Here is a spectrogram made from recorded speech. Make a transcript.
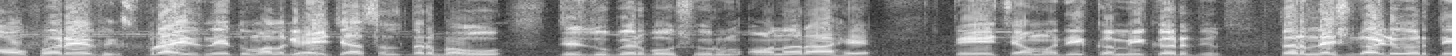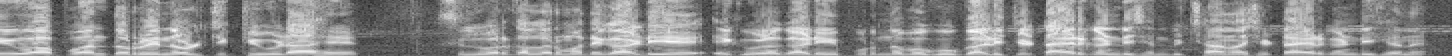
ऑफर आहे फिक्स प्राईजने तुम्हाला घ्यायचे असेल तर भाऊ जे जुबेर भाऊ शोरूम ऑनर आहे ते याच्यामध्ये कमी करतील. तर नेक्स्ट गाडीवरती येऊ आपण. तर रेनॉल्डची क्यूड आहे. सिल्वर कलरमध्ये गाडी आहे. एक वेळा गाडी पूर्ण बघू. गाडीची टायर कंडिशन बी छान अशी टायर कंडिशन आहे.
